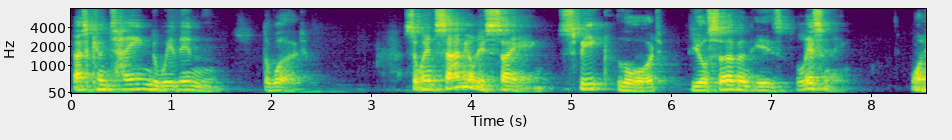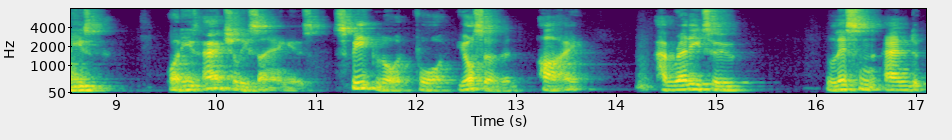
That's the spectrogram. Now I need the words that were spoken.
That's contained within the word. So when Samuel is saying, Speak, Lord, your servant is listening, what he's, what he's actually saying is, Speak, Lord, for your servant, I am ready to listen and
